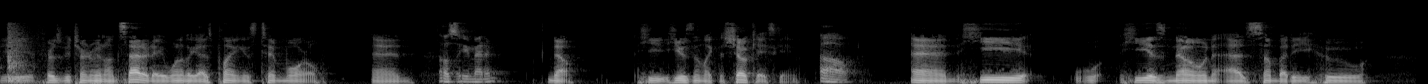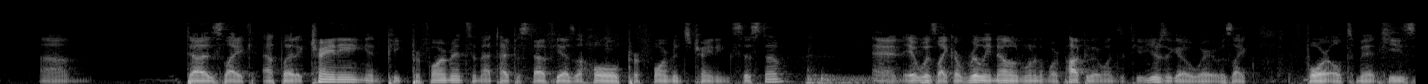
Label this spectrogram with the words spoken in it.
the frisbee tournament on Saturday, one of the guys playing is Tim Morrill, and Oh, so you met him? no, he he was in like the showcase game, Oh, and he he is known as somebody who um, does like athletic training and peak performance and that type of stuff. He has a whole performance training system, and it was like a really known one of the more popular ones a few years ago, where it was like for Ultimate. He's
